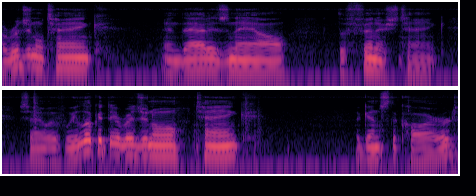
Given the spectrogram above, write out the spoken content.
original tank, and that is now the finished tank. So if we look at the original tank against the card,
